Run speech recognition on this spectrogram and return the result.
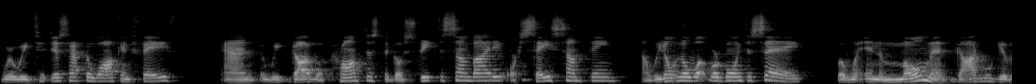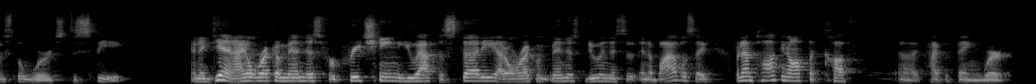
where we t- just have to walk in faith and we, God will prompt us to go speak to somebody or say something and we don't know what we're going to say, but when, in the moment, God will give us the words to speak. And again, I don't recommend this for preaching. You have to study. I don't recommend this doing this in a Bible study, but I'm talking off the cuff uh, type of thing where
